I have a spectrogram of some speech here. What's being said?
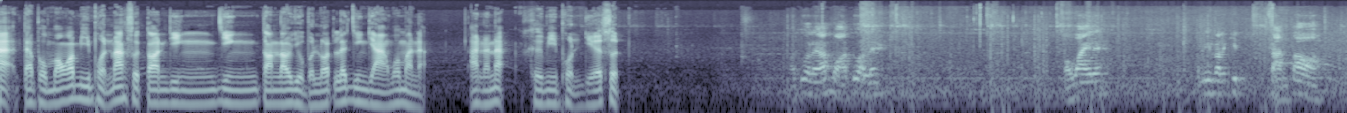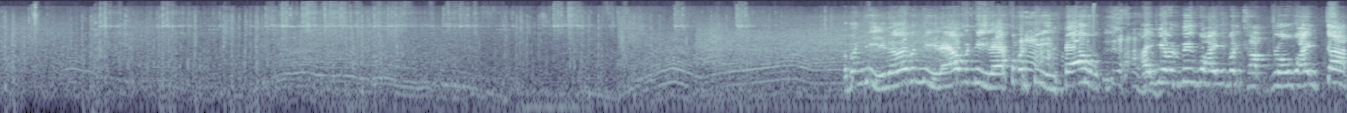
อะ แต่ผมมองว่ามีผลมากสุดตอนยิงยิงตอนเราอยู่บนรถแล้วยิงยางพวกมันอะ อันนั้นอะ คือมีผลเยอะสุด หมอด่วนเลยครับหมอด่วนเลย ขอไวเลย มีภารกิจสารต่อ มันหนีเลยมันหนีแล้วมันหนีแล้วมันหนีแล้วไอ้เหี้ยมันวิ่งไวมันขับโลไวจัด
